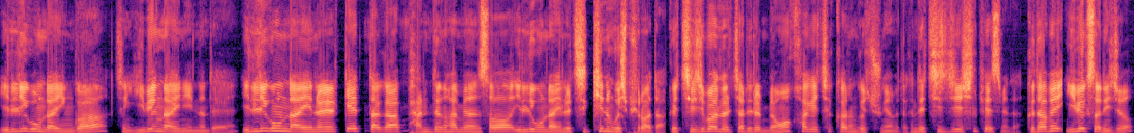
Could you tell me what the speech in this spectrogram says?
120 라인과 지금 200 라인이 있는데 120 라인을 깼다가 반등하면서 120 라인을 지키는 것이 필요하다. 그 지지받을 자리를 명확하게 체크하는 것이 중요합니다. 근데 지지에 실패했습니다. 그 다음에 200선이죠.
